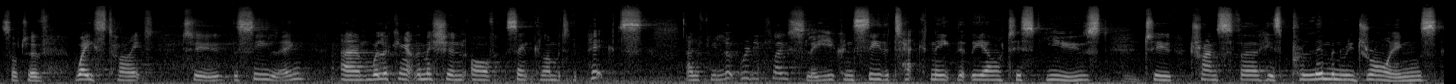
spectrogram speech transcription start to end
sort of waist height to the ceiling. Um, we're looking at the mission of St. Columba to the Picts. And if you look really closely, you can see the technique that the artist used to transfer his preliminary drawings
